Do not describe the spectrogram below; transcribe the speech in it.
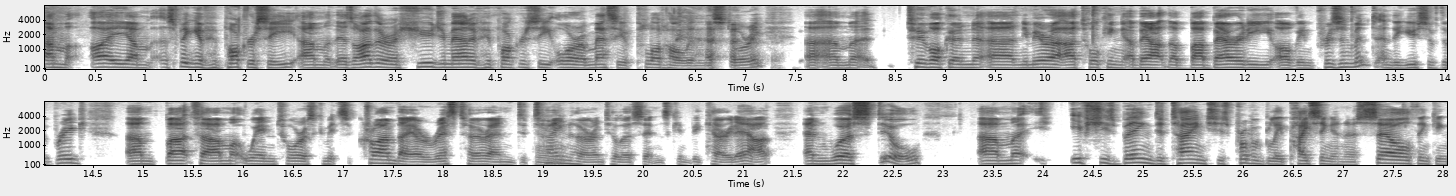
Um, I um, speaking of hypocrisy, um, there's either a huge amount of hypocrisy or a massive plot hole in this story. Uh, um, Tuvok and uh, Nimira are talking about the barbarity of imprisonment and the use of the brig. Um, but um, when Torres commits a crime, they arrest her and detain her until her sentence can be carried out. And worse still, um, if she's being detained, she's probably pacing in her cell, thinking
